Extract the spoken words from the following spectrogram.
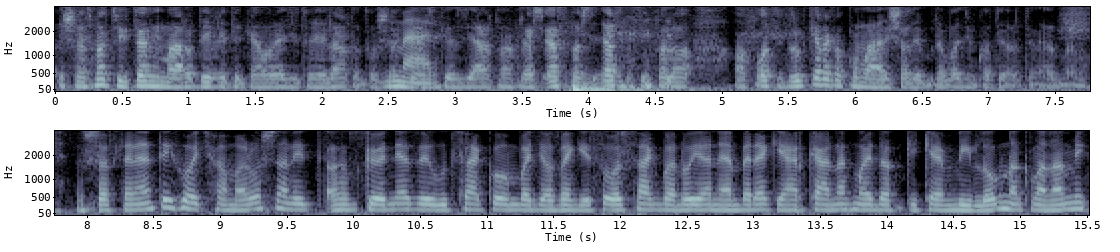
és ezt meg tudjuk tenni már a DVTK-val együtt, hogy egy láthatósági eszköz gyártanak le, és ezt, ezt veszik fel a, a foci drukkerek, akkor már is előbbre vagyunk a történetben. És azt jelenti, hogy hamarosan itt a környező utcákon, vagy az egész országban olyan emberek járkálnak majd, akiken villognak valamik?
